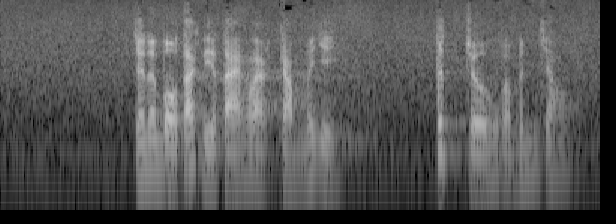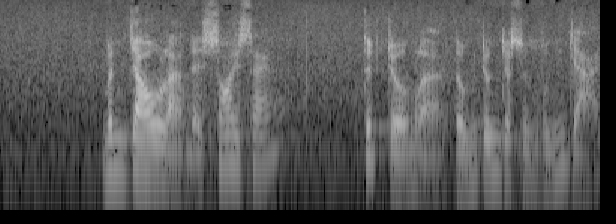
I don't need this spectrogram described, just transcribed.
Cho nên bồ tát địa tạng là cầm cái gì? Tích trượng và minh châu minh châu là để soi sáng, tích trượng là tượng trưng cho sự vững chãi.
